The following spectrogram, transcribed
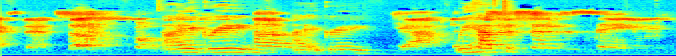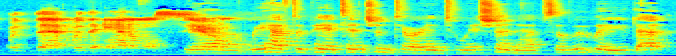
accident. So I agree. Um, I agree. yeah, We have to- it's kind of the same with that with the animals too. Yeah, we have to pay attention to our intuition. Absolutely, that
